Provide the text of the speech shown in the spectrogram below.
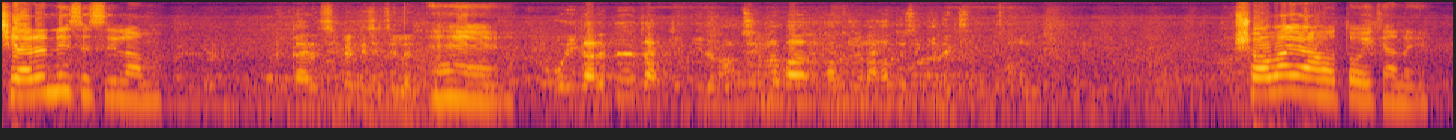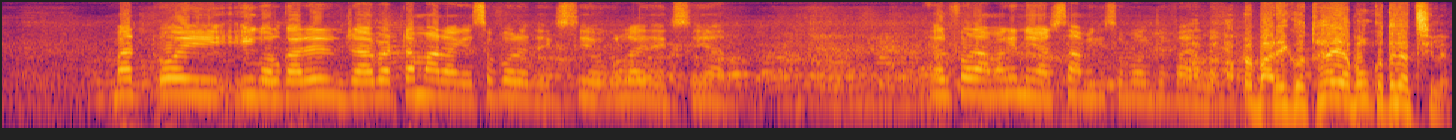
চেয়ারের নিচে ছিলাম। গাড়ির সিটের নিচে ছিলেন? হ্যাঁ। ওই গাড়িতে যাত্রী কীরকম ছিল বা কতজন আহত হয়েছে কি দেখছেন একটু বলুন। সবাই আহত ওইখানে। বাট ওই ইগল গাড়ির ড্রাইভারটা মারা গেছে পরে দেখছি ওগুলাই দেখছি আর। এরপর আমাকে নিয়ে আসছে আমি কিছু বলতে পারি না আপনার বাড়ি কোথায় এবং কোথায় যাচ্ছিলেন?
